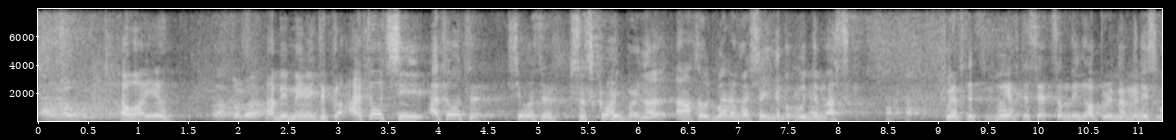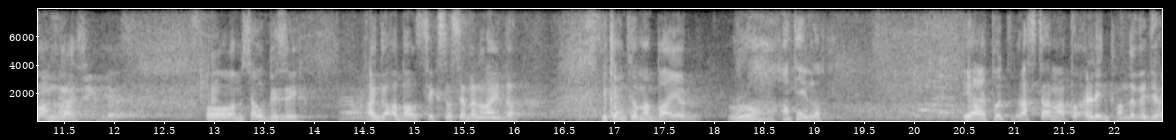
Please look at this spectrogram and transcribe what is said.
Hello. How are you? I've been meaning to. I thought she. I thought uh, she was a subscriber, and I, and I thought, where have I seen her? But with the mask, we have to. We have to set something up. Remember this one, guys? Yes. Oh, I'm so busy. I got about six or seven lined up. You can come and buy a raw honey. Look, Yeah, I put last time I put a link on the video.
